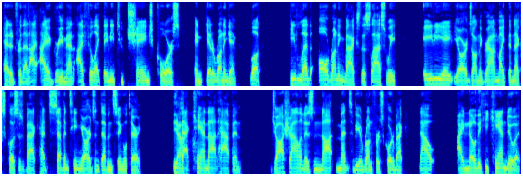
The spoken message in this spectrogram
headed for that. I, I agree, man. I feel like they need to change course and get a running game. Look, he led all running backs this last week, 88 yards on the ground. Mike, the next closest back had 17 yards in Devin Singletary. Yeah. That cannot happen. Josh Allen is not meant to be a run first quarterback. Now, I know that he can do it.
